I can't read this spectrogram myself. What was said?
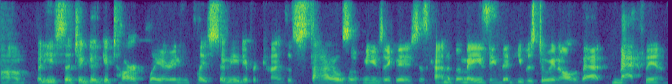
Um, but he's such a good guitar player and he plays so many different kinds of styles of music. It's just kind of amazing that he was doing all of that back then.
